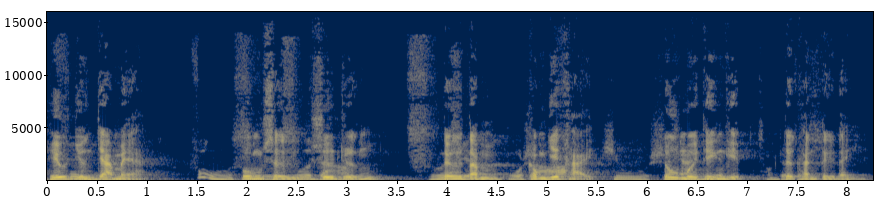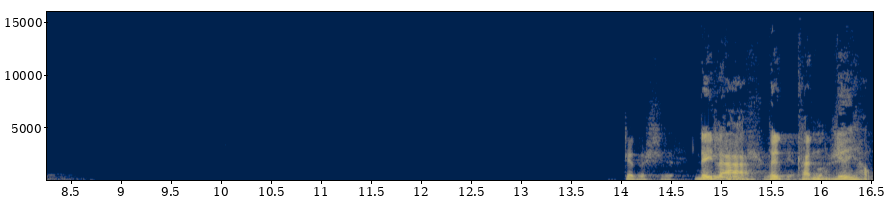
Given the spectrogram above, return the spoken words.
hiếu dưỡng cha mẹ phụng sự sư trưởng từ tâm không giết hại tu mười thiện nghiệp thực hành từ đấy. Đây là thực hành giới học.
